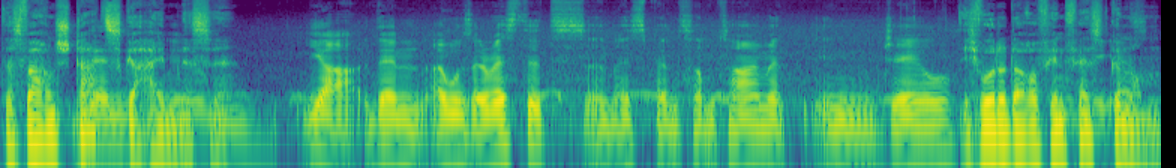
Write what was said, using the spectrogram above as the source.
das waren Staatsgeheimnisse. Ich wurde daraufhin festgenommen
